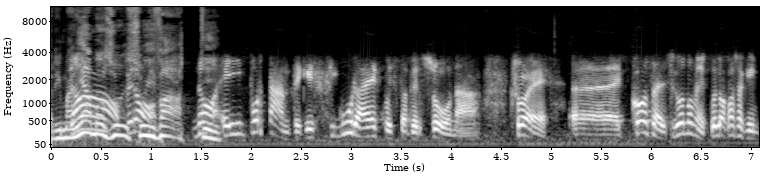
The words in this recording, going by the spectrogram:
rimaniamo no, su, però, sui fatti. No, è importante che figura è questa persona, cioè, eh, cosa, secondo me, quella cosa che,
